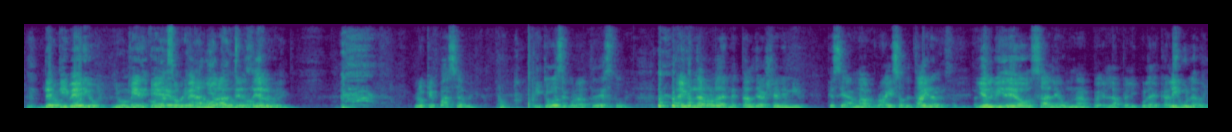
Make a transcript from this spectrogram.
De Yo- Tiberio, güey. yo me metí con una sobrina de un antes de él, güey. Lo que pasa, güey. Y tú vas a acordarte de esto, güey. Hay una rola de Metal de Arch Enemy que se llama Rise of the Titan. Rise of the Titan. Y el video sale una, la película de Calígula, güey.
